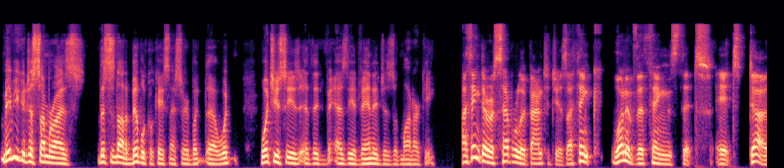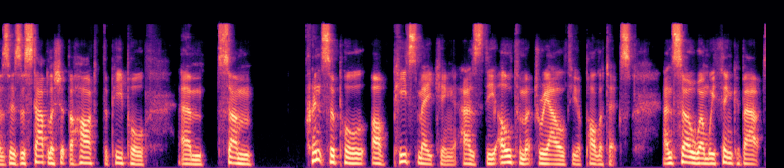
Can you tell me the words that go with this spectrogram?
Maybe you could just summarize. This is not a biblical case necessarily, but uh, what what you see as the, as the advantages of monarchy. I think there are several advantages. I think one of the things that it does is establish at the heart of the people um, some principle of peacemaking as the ultimate reality of politics. And so when we think about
